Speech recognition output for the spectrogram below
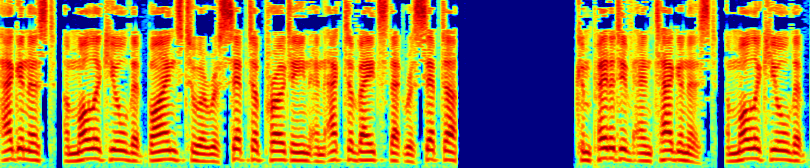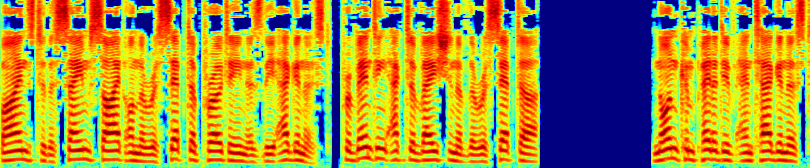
Agonist, a molecule that binds to a receptor protein and activates that receptor. Competitive antagonist, a molecule that binds to the same site on the receptor protein as the agonist, preventing activation of the receptor Non-competitive antagonist,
